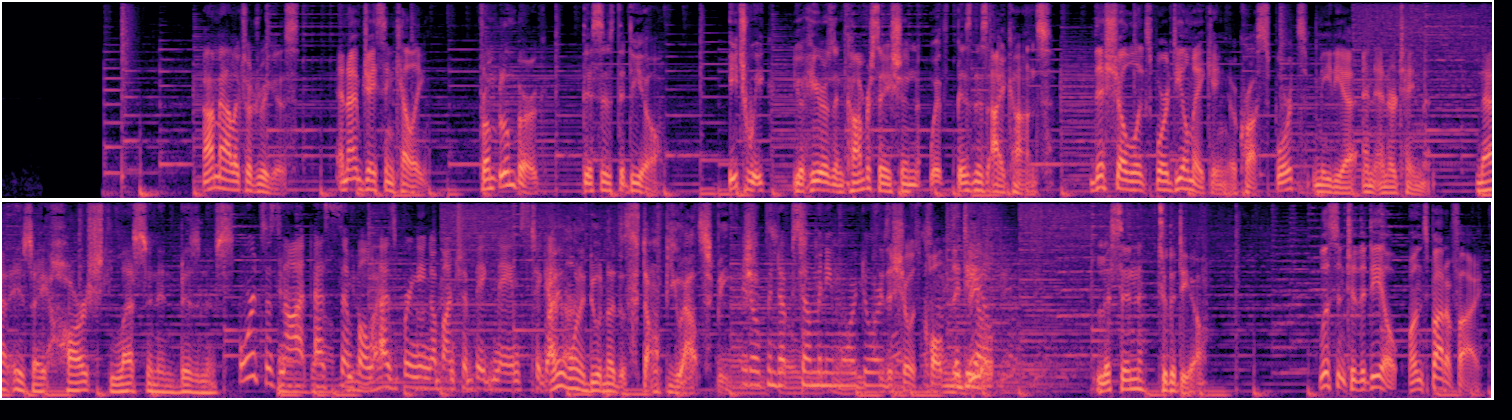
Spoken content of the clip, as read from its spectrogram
I'm Alex Rodriguez, and I'm Jason Kelly from Bloomberg. This is the Deal. Each week, you'll hear us in conversation with business icons. This show will explore deal making across sports, media, and entertainment. That is a harsh lesson in business. Sports is and, not uh, as simple you know, I, as bringing a bunch of big names together. I didn't want to do another stomp you out speech. It opened so, up so many more doors. The show is called The, the deal. deal. Listen to the deal. Listen to the deal on Spotify.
